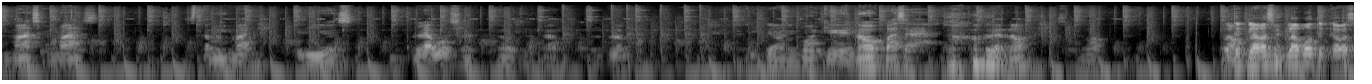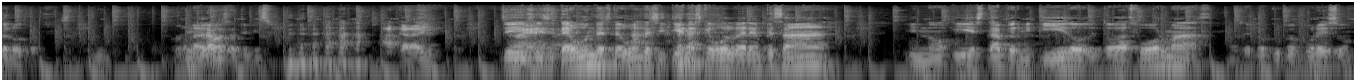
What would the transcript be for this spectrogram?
Jamás, jamás. Está muy mal que digas la voz. Porque no pasa. o sea, no. No. O te clavas un clavo o te clavas el otro. O te Una clavas a ti mismo. Ah, caray. Sí, sí, sí, te hundes, te hundes y tienes que volver a empezar. Y no, y está permitido de todas formas. No se preocupen por eso.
